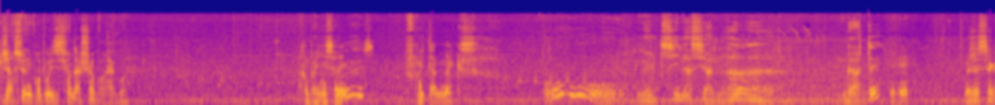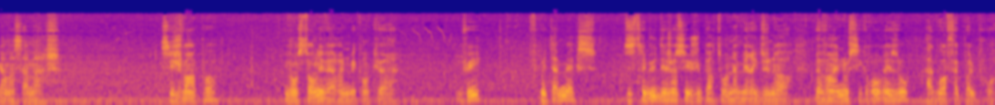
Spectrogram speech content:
J'ai reçu une proposition d'achat pour Agua. Compagnie sérieuse? Fruitamex. Oh, multinational. Gâté? Mais je sais comment ça marche. Si je vends pas, ils vont se tourner vers un de mes concurrents. Puis, Fruitamex distribue déjà ses jus partout en Amérique du Nord. Devant un aussi gros réseau, Agua fait pas le poids.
